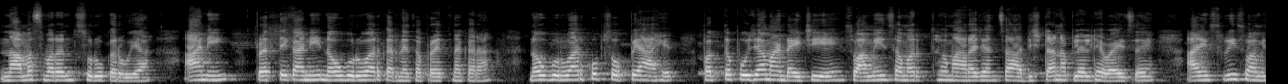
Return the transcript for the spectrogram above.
नामस्मरण सुरू करूया. आणि प्रत्येकाने नऊ गुरुवार करण्याचा प्रयत्न करा. नऊ गुरुवार खूप सोपे आहेत. फक्त पूजा मांडायची आहे. स्वामी समर्थ महाराजांचं अधिष्ठान आपल्याला ठेवायचं आहे आणि श्री स्वामी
